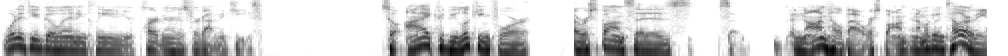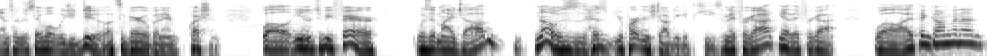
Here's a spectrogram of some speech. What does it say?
What if you go in and clean and your partner has forgotten the keys? So I could be looking for a response that is a non-help out response, and I'm not going to tell her the answer. I'm just say, "What would you do?" That's a very open-ended question. Well, you know, to be fair, was it my job? No, it was his, your partner's job to get the keys, and they forgot. Yeah, they forgot. Well, I think I'm going to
